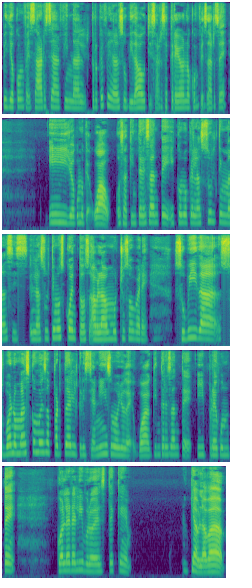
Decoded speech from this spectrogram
pidió confesarse al final creo que al final de su vida bautizarse creo no confesarse y yo como que wow o sea qué interesante y como que en las últimas en los últimos cuentos hablaba mucho sobre su vida su, bueno más como esa parte del cristianismo yo de wow qué interesante y pregunté cuál era el libro este que, que hablaba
